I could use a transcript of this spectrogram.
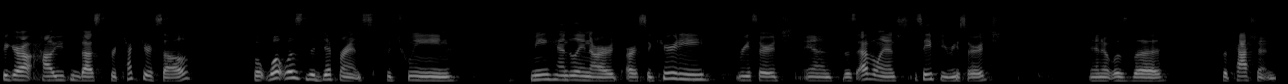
figure out how you can best protect yourself. But what was the difference between me handling our, our security research and this avalanche safety research? And it was the, the passion.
